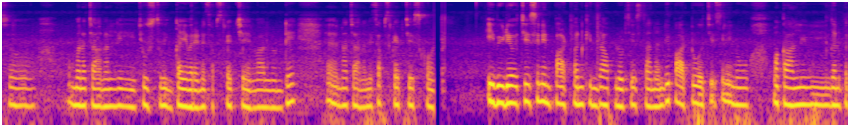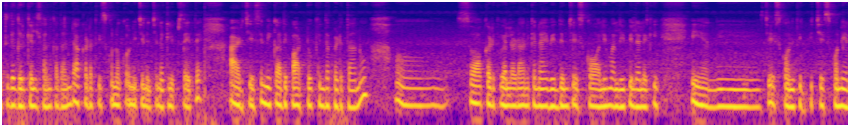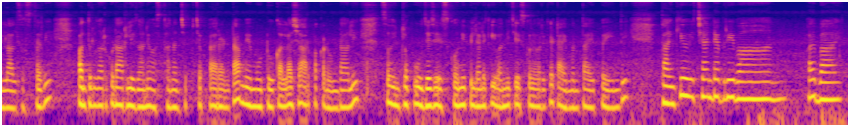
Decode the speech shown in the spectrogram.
సో మన ఛానల్ని చూస్తూ ఇంకా ఎవరైనా సబ్స్క్రైబ్ చేయని వాళ్ళు ఉంటే నా ఛానల్ని సబ్స్క్రైబ్ చేసుకోండి. ఈ వీడియో వచ్చేసి నేను పార్ట్ వన్ కింద అప్లోడ్ చేస్తానండి. పార్ట్ టూ వచ్చేసి నేను మా కాలనీ గణపతి దగ్గరికి వెళ్తాను కదండి. అక్కడ తీసుకున్న కొన్ని చిన్న చిన్న క్లిప్స్ అయితే యాడ్ చేసి మీకు అది పార్ట్ టూ కింద పెడతాను. సో అక్కడికి వెళ్ళడానికి నైవేద్యం చేసుకోవాలి. మళ్ళీ పిల్లలకి ఇవన్నీ చేసుకొని తినిపించేసుకొని వెళ్ళాల్సి వస్తుంది. పంతులు గారు కూడా అర్లీగానే వస్తానని చెప్పి చెప్పారంట. మేము టూ కల్లా షార్ప్ అక్కడ ఉండాలి. సో ఇంట్లో పూజ చేసుకొని పిల్లలకి ఇవన్నీ చేసుకునే వరకే టైం అంతా అయిపోయింది. Thank you each and every one Bye bye.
